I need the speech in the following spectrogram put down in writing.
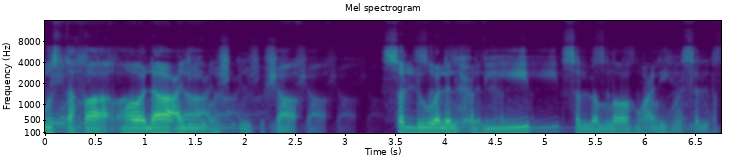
مصطفیٰ، مولا علی مشکل کشا۔ صلوا على الحبيب صلى الله عليه وسلم.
